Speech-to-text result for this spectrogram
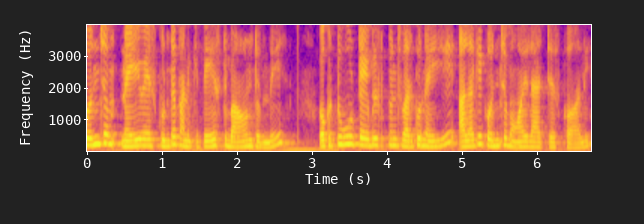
కొంచెం నెయ్యి వేసుకుంటే మనకి టేస్ట్ బాగుంటుంది. ఒక టూ టేబుల్ స్పూన్స్ వరకు నెయ్యి అలాగే కొంచెం ఆయిల్ యాడ్ చేసుకోవాలి.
